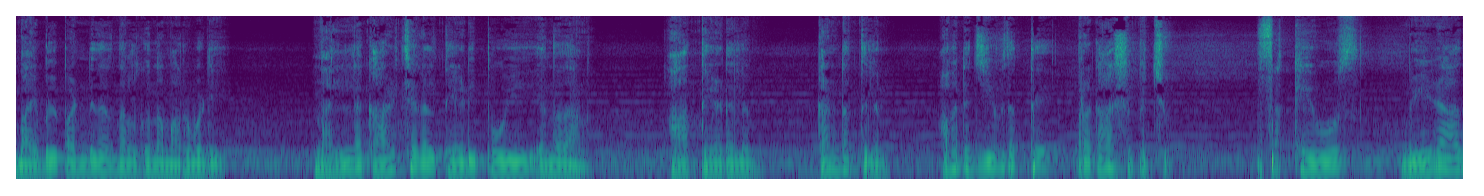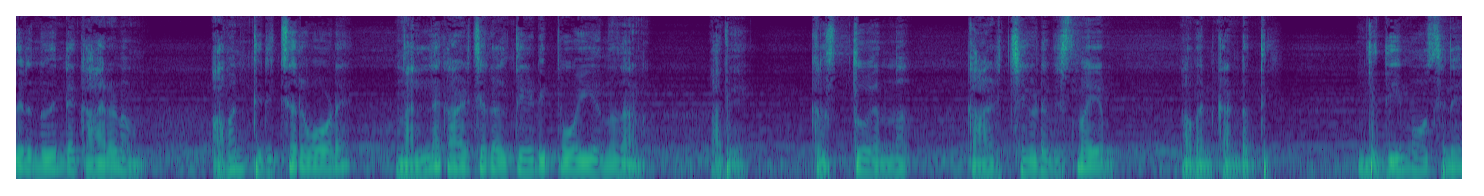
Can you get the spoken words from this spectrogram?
ബൈബിൾ പണ്ഡിതർ നൽകുന്ന മറുപടി നല്ല കാഴ്ചകൾ തേടിപ്പോയി എന്നതാണ്. ആ തേടലും കണ്ടെത്തലും അവന്റെ ജീവിതത്തെ പ്രകാശിപ്പിച്ചു. സഖേവൂസ് വീഴാതിരുന്നതിന്റെ കാരണം അവൻ തിരിച്ചറിവോടെ നല്ല കാഴ്ചകൾ തേടിപ്പോയി എന്നതാണ്. അതെ ക്രിസ്തു എന്ന കാഴ്ചയുടെ വിസ്മയം അവൻ കണ്ടെത്തി. ദിദിമോസിനെ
